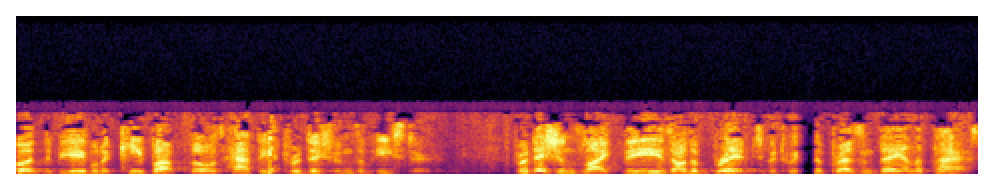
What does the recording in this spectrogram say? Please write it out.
good to be able to keep up those happy traditions of Easter. Traditions like these are the bridge between the present day and the past,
